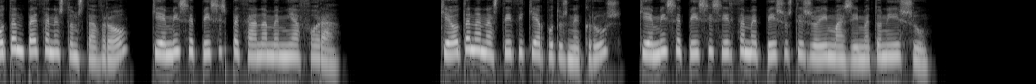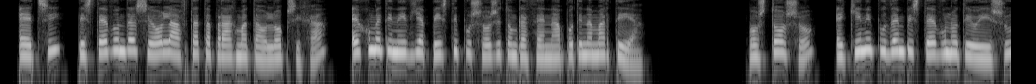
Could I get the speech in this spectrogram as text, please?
Όταν πέθανε στον Σταυρό, και εμείς επίσης πεθάναμε μια φορά. Και όταν αναστήθηκε από τους νεκρούς, και εμείς επίσης ήρθαμε πίσω στη ζωή μαζί με τον Ιησού. Έτσι, πιστεύοντας σε όλα αυτά τα πράγματα ολόψυχα, έχουμε την ίδια πίστη που σώζει τον καθένα από την αμαρτία. Ωστόσο, Εκείνοι που δεν πιστεύουν ότι ο Ισού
